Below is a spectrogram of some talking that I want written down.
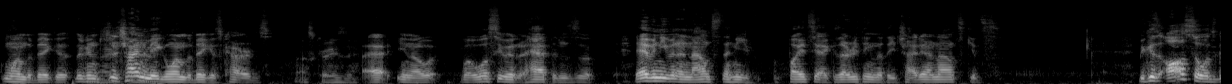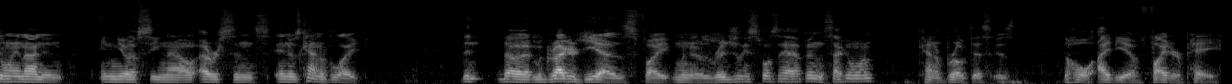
one of the biggest. They're going Nice, they're trying to make one of the biggest cards. That's crazy. Uh, you know, well, we'll see what happens. Uh, They haven't even announced any fights yet because everything that they try to announce gets. Because also what's going on in in UFC now, ever since, and it was kind of like the the McGregor Diaz fight when it was originally supposed to happen, the second one, kind of broke this is the whole idea of fighter pay.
